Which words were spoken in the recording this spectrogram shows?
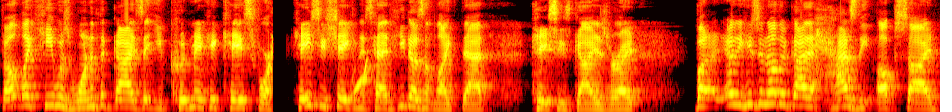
felt like he was one of the guys that you could make a case for. Casey's shaking his head. He doesn't like that. Casey's guy is right. But uh, he's another guy that has the upside.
